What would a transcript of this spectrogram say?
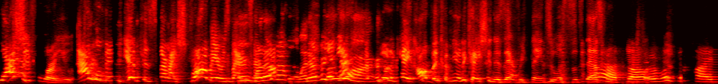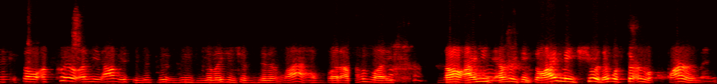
wash it for you. I will make it can smell like strawberries by the time. Whatever, whatever you want. Communicate. Open communication is everything to a successful. Yeah. So it was just like so. A clear. I mean, obviously, this, this these relationships didn't last, but I was like. No, I need everything. So I made sure there were certain requirements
